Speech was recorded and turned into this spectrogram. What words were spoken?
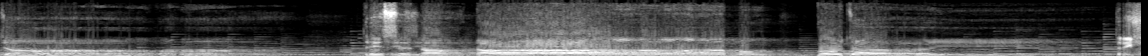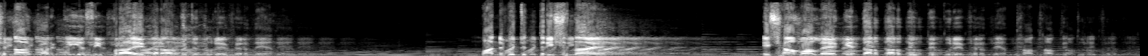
ਜਾਵਾਂ। ਤ੍ਰਿਸ਼ਨਾ ਨਾਮ 부ਜਾਈ ਤ੍ਰਿਸ਼ਨਾ ਕਰਕੇ ਅਸੀਂ ਪਰਾਏ ਘਰਾਂ ਵਿੱਚ ਤੁਰੇ ਫਿਰਦੇ ਆਂ ਮਨ ਵਿੱਚ ਤ੍ਰਿਸ਼ਨਾ ਹੈ। ਇਹ ਛਾਵਾਂ ਲੈ ਕੇ ਦਰ-ਦਰ ਦੇ ਉੱਤੇ ਤੁਰੇ ਫਿਰਦੇ ਆਂ ਥਾਂ-ਥਾਂ ਤੇ ਤੁਰੇ ਫਿਰਦੇ ਆਂ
